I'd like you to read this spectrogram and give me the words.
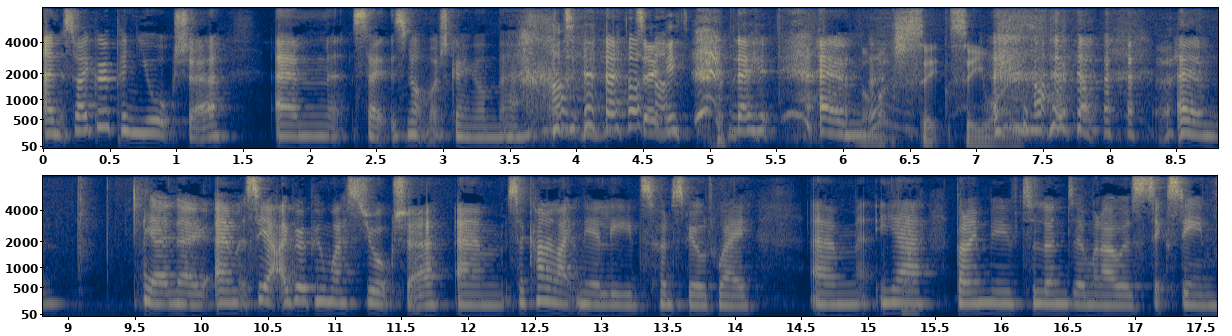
Um, so I grew up in Yorkshire. Um, so there's not much going on there. Don't need, no. Um, Not much sea, sea wise. Yeah, no. Um, so yeah, I grew up in West Yorkshire. Um, so kind of like near Leeds, Huddersfield Way. Um, yeah, Yeah. but I moved to London when I was 16.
